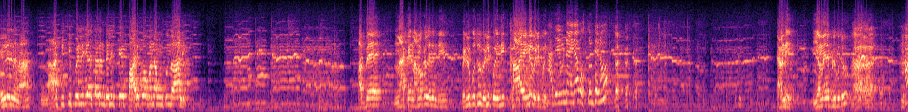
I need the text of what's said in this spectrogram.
ఏం లేదు నాన్న. నాకిచ్చి పెళ్ళి చేస్తారని తెలిస్తే పారిపోకుండా ఉంటుందా అని. అబ్బే నాకే నమ్మకం లేదండి. పెళ్ళి కూతురు వెళ్ళిపోయింది ఖాయంగా వెళ్ళిపోయింది. అదేమిటి అయినా వస్తుంటేను? ఏమండి ఈ అమ్మాయిన పెళ్ళి కూతురు? ఆ?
